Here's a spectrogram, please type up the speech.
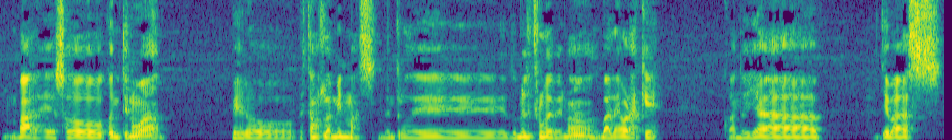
Vale, eso continúa, pero estamos las mismas dentro del 2019, ¿no? Vale, ¿ahora qué? Cuando ya llevas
